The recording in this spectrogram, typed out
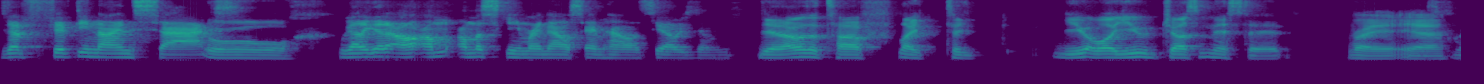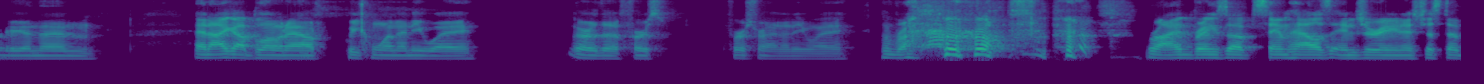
He's got 59 sacks. Ooh. We gotta get. I'm I'm a scheme right now. Sam Howell. See how he's doing. Yeah, that was a tough like to you. Well, you just missed it, Right, yeah. and then and I got blown out week one anyway, or the first first round anyway. Ryan brings up Sam Howell's injury, and it's just a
